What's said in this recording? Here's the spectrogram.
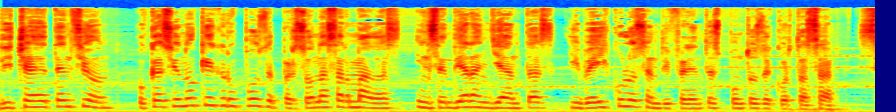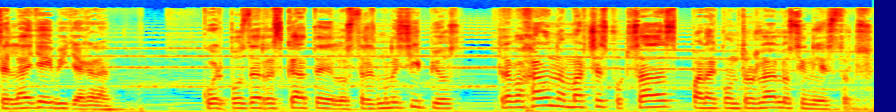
Dicha detención ocasionó que grupos de personas armadas incendiaran llantas y vehículos en diferentes puntos de Cortázar, Celaya y Villagrán. Cuerpos de rescate de los tres municipios trabajaron a marchas forzadas para controlar los siniestros.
